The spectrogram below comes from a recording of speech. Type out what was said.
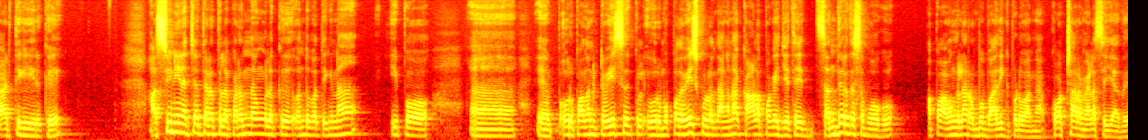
கார்த்திகை இருக்குது அஸ்வினி நட்சத்திரத்தில் பிறந்தவங்களுக்கு வந்து பார்த்திங்கன்னா இப்போது ஒரு பதினெட்டு வயசுக்கு ஒரு முப்பது வயசுக்குள்ள இருந்தாங்கன்னா காலப்பகை ஜெயத்தை சந்திரதசை போகும். அப்போ அவங்களாம் ரொம்ப பாதிக்கப்படுவாங்க. கோச்சாரம் வேலை செய்யாது.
